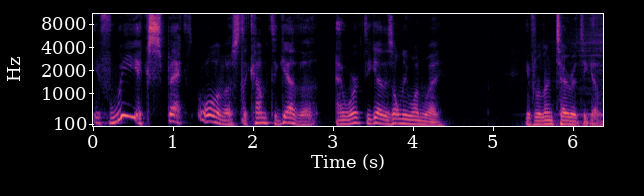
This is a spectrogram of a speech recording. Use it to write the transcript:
If we expect all of us to come together and work together, there's only one way. If we learn Torah together.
